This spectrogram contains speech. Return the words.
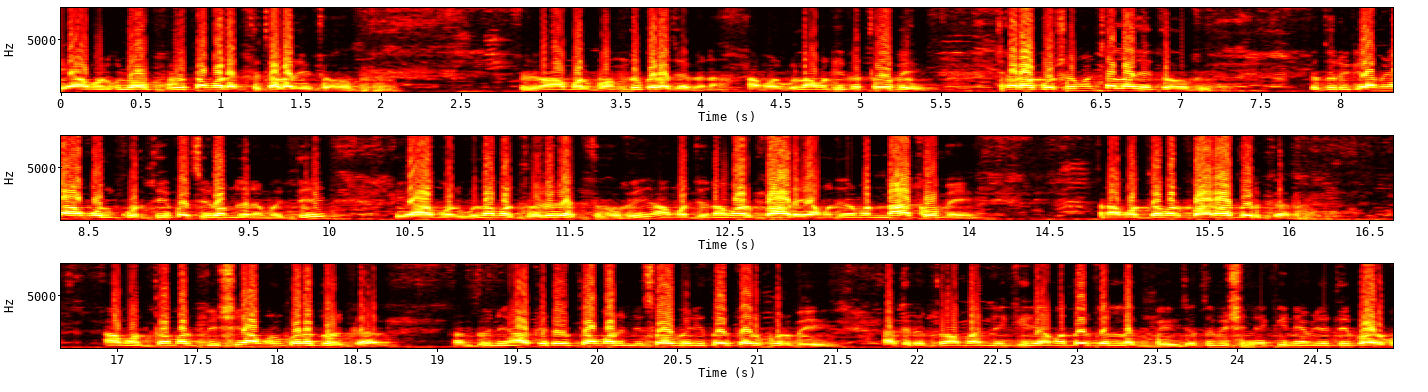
এই আমলগুলো অব্যাহত আমার রাখতে চালা যেতে হবে। আমল বন্ধ করা যাবে না। আমলগুলো আমার কি করতে হবে। সারা বছর চালা যেতে হবে। যতটুকু আমি আমল করতেই পারছি রমজানের মধ্যে। এই আমলগুলো আমার ধরে রাখতে হবে। আমার জন্য আমার বাড়ে আমার জন্য আমার না কমে। আমার তো আমার বাড়া দরকার। আমার তো আমার বেশি আমল করা দরকার। দুনিয়া আখেরে তো আমার নিসবেরই দরকার পড়বে। আখেরে তো আমার নেকির আমার দরকার লাগবে। যত বেশি নেকি নেমে যেতে পারব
